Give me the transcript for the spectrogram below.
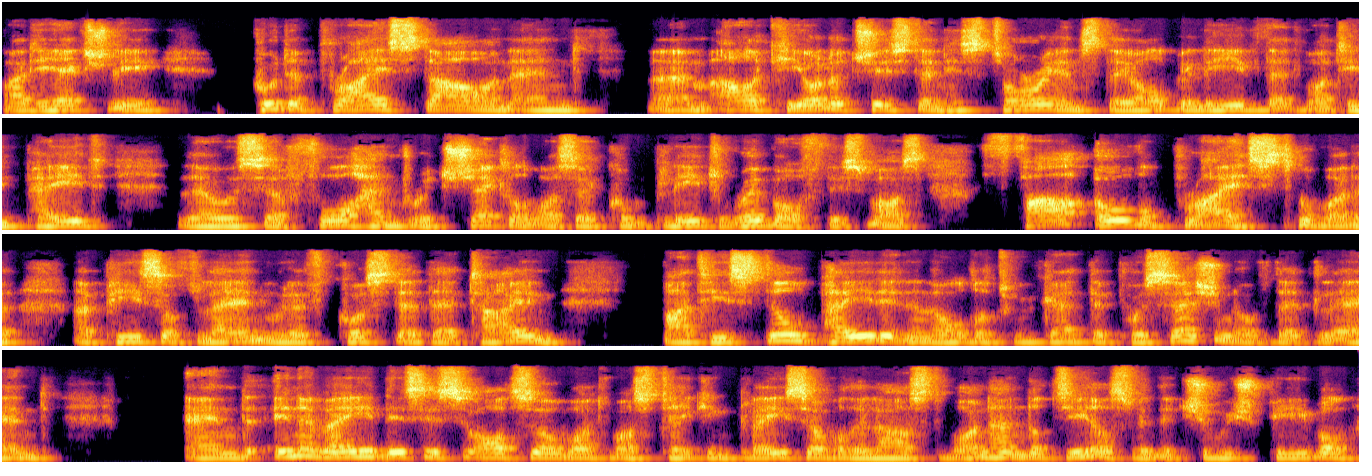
but he actually put a price down and um, archaeologists and historians, they all believe that what he paid, those uh, 400 shekel, was a complete ripoff. This was far overpriced to what a, a piece of land would have cost at that time. But he still paid it in order to get the possession of that land. And in a way, this is also what was taking place over the last 100 years when the Jewish people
